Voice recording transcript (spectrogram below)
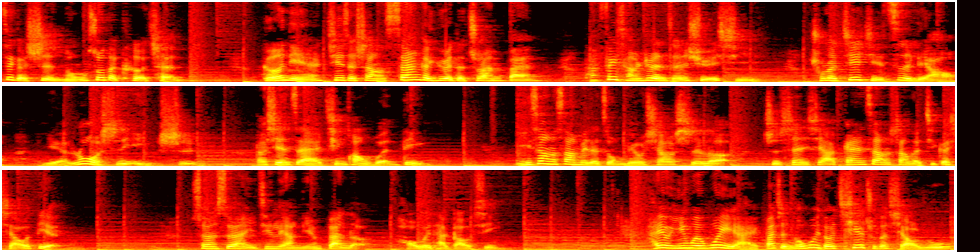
这个是浓缩的课程。隔年接着上三个月的专班，他非常认真学习，除了积极治疗，也落实饮食，到现在情况稳定。胰脏上面的肿瘤消失了，只剩下肝脏上的几个小点。算算已经两年半了，好为他高兴。还有因为胃癌把整个胃都切除的小茹，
